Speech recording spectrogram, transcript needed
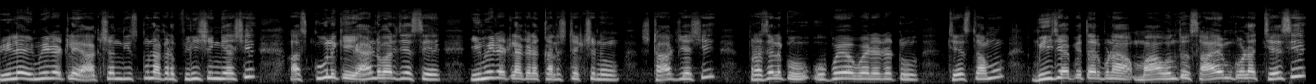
వీళ్ళే ఇమీడియట్లీ యాక్షన్ తీసుకుని అక్కడ ఫినిషింగ్ చేసి ఆ స్కూల్కి హ్యాండ్ ఓవర్ చేస్తే ఇమీడియట్లీ అక్కడ కన్స్ట్రక్షన్ స్టార్ట్ చేసి ప్రజలకు ఉపయోగపడేటట్టు చేస్తాము. బీజేపీ తరఫున మా వంతు సాయం కూడా చేసి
